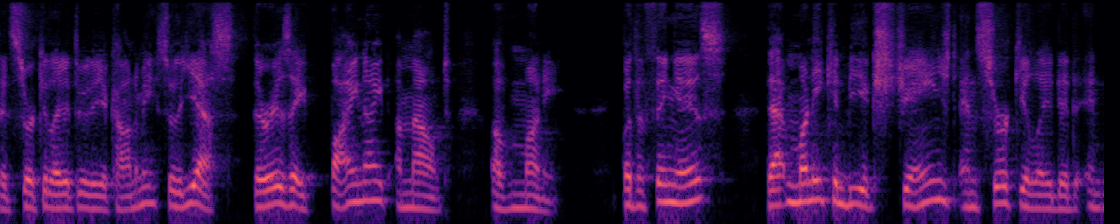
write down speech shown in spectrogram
that's circulated through the economy. So yes, there is a finite amount of money. But the thing is, that money can be exchanged and circulated an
